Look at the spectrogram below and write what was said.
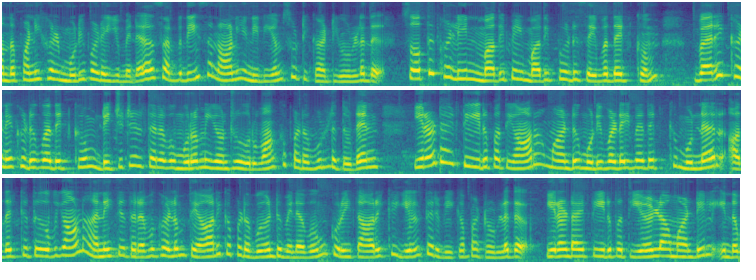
அந்த பணிகள் முடிவடையும் என சர்வதேச நாணய நிதியம் சுட்டிக்காட்டியுள்ளது. சொத்துக்களின் மதிப்பை மதிப்பீடு செய்வதற்கும் வரி கணக்கிடுவதற்கும் டிஜிட்டல் தரவு முறைமையொன்று உருவாக்கப்பட உள்ளதுடன் இரண்டாயிரத்தி இருபத்தி ஆறாம் ஆண்டு முடிவடைவதற்கு முன்னர் அதற்கு தேவையான அனைத்து தரவுகளும் தயாரிக்கப்பட வேண்டும் எனவும் குறித்த அறிக்கையில் தெரிவிக்கப்பட்டுள்ளது. இரண்டாயிரத்தி இருபத்தி ஏழாம் ஆண்டில் இந்த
